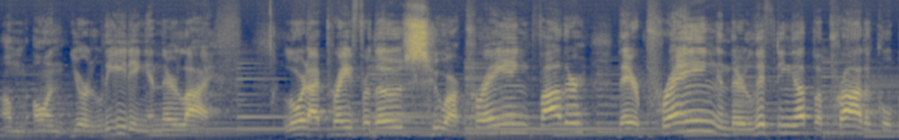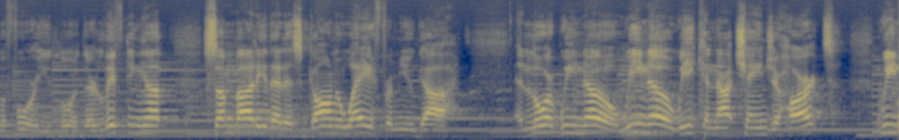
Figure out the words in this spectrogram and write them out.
on, on your leading in their life. Lord, I pray for those who are praying, Father. They're praying and they're lifting up a prodigal before you, Lord. They're lifting up somebody that has gone away from you, God. And Lord, we know, we know we cannot change a heart. We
